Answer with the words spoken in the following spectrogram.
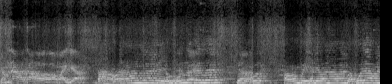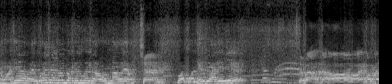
જમના હતા હવા હવા માં ગયા. આ હવા હવાનું થાય કે એવું થોડું લખેલું હે કે બપોર હવામાં પૈસા લેવાના આવે બપોરે આવે સાંજે આવે એવું કઈ સાધન લખેલું હે કે હવામાં ના આવે એમ? છે ને ભાઈ. વા પાંચસો રૂપિયા આલે એ. તે પણ હતા હવા હવા કોક ના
